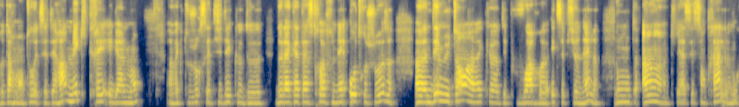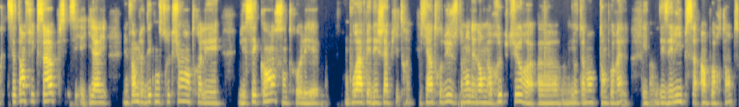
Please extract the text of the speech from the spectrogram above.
retards mentaux, etc., mais qui crée également, avec toujours cette idée que de, de la catastrophe naît autre chose, euh, des mutants avec euh, des pouvoirs euh, exceptionnels, dont un qui est assez central. Donc, c'est un fix-up, il y a une forme de déconstruction entre les, les séquences, entre les, on pourrait appeler des chapitres, qui introduisent justement d'énormes ruptures, euh, notamment temporelles, et des ellipses importantes.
